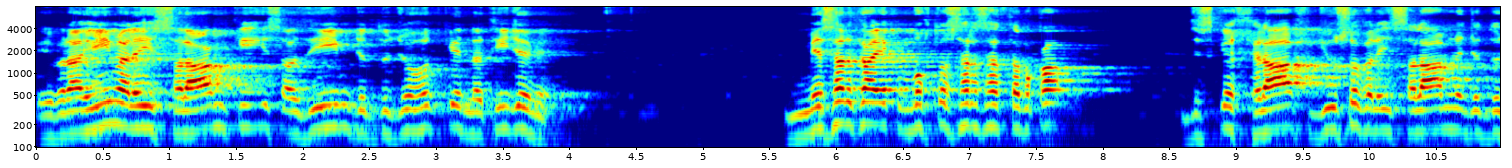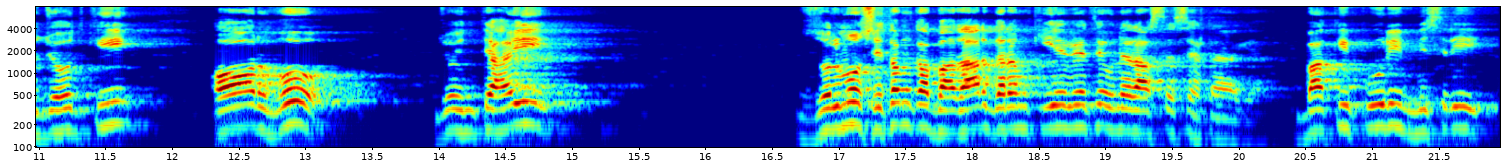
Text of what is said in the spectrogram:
کہ ابراہیم علیہ السلام کی اس عظیم جد وجہد کے نتیجے میں مصر کا ایک مختصر سا طبقہ جس کے خلاف یوسف علیہ السلام نے جد وجہد کی اور وہ جو انتہائی ظلم و ستم کا بازار گرم کیے ہوئے تھے، انہیں راستے سے ہٹایا گیا۔ باقی پوری مصری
